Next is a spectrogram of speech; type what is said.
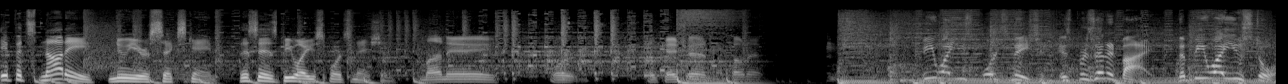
if it's not a New Year's Six game. This is BYU Sports Nation. Money or location, opponent. BYU Sports Nation is presented by the BYU Store,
